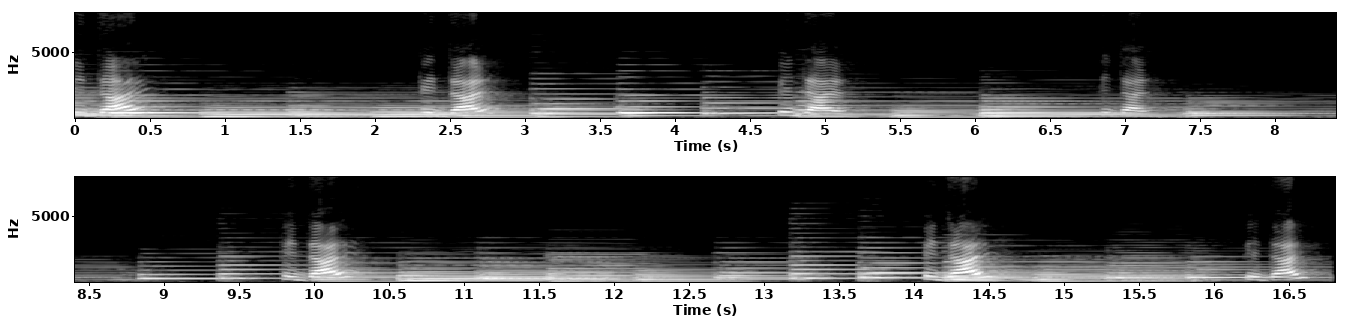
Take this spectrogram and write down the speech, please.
Pédale. Pédale. Pédale. Pédale. Pédale. Pédale. Pédale.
